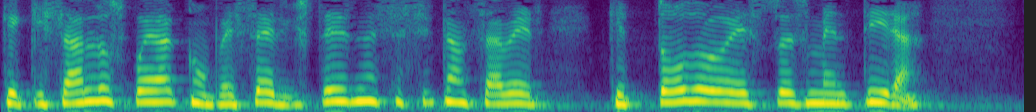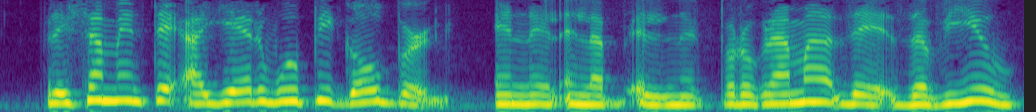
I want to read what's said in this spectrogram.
que quizás los pueda convencer. Y ustedes necesitan saber que todo esto es mentira. Precisamente ayer Whoopi Goldberg en el, en, en el programa de The View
